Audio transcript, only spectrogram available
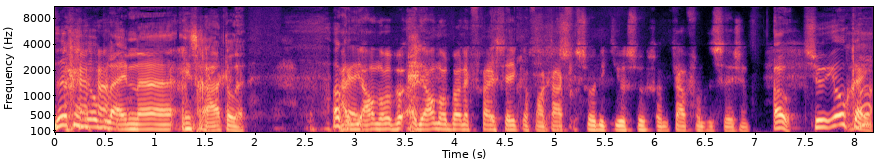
We gaan- We gaan op lijn eh, inschakelen. Oké, En die, andere, die andere ben ik vrij zeker van. Ga ik voor Sodic Yusuf en ik ga voor decision. Oh, Zo- Oké. Oh,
